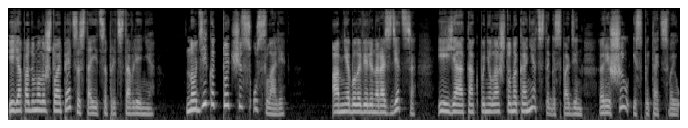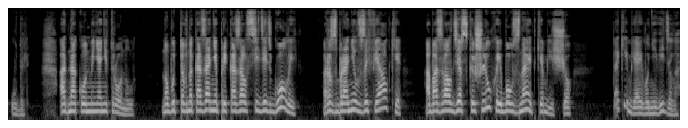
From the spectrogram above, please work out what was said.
и я подумала, что опять состоится представление. Но Дика тотчас услали. А мне было велено раздеться, и я так поняла, что наконец-то господин решил испытать свою удаль. Однако он меня не тронул, но будто в наказание приказал сидеть голый, разбронил за фиалки, обозвал дерзкой шлюхой и бог знает кем еще — Таким я его не видела.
